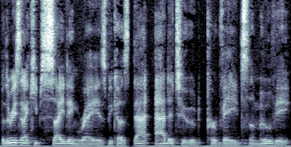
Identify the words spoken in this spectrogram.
But the reason I keep citing Ray is because that attitude pervades the movie.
